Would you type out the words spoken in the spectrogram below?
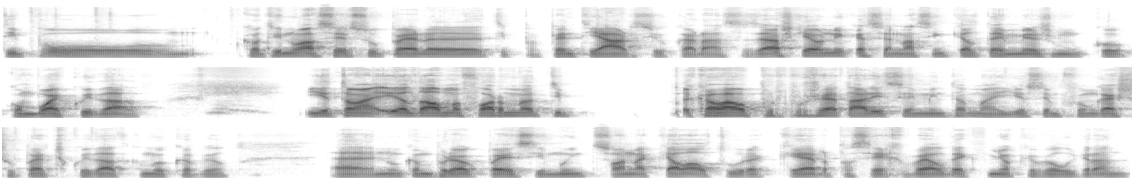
tipo, continua a ser super, eh, tipo, pentear-se o caraças. Acho que é a única cena assim que ele tem mesmo com, com bom cuidado. E então ele de alguma forma, tipo, acabava por projetar isso em mim também. E eu sempre fui um gajo super descuidado com o meu cabelo. Ah, nunca me preocupei assim muito, só naquela altura que era para ser rebelde é que tinha o cabelo grande.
